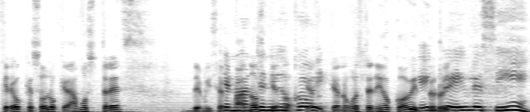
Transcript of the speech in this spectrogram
creo que solo quedamos tres de mis hermanos que, no, que, no, hemos tenido COVID. pero, increíble, sí.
